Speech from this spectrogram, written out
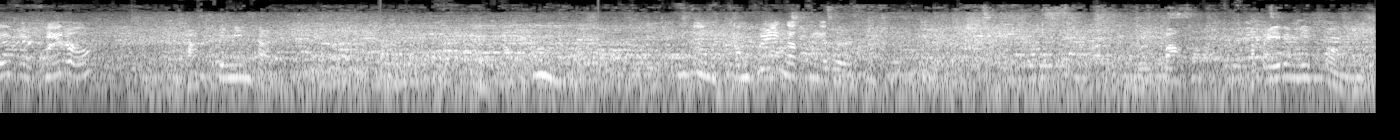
왜 이렇게 길어? 자스민산. 무슨 덤플링 같은 게 들어있어 물빵. 아까 이름 있었는데.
